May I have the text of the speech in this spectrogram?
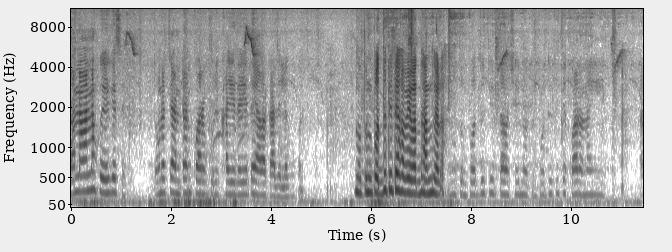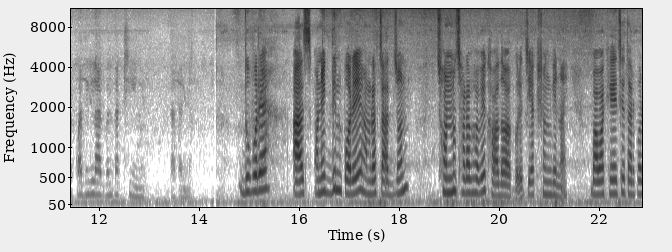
রান্না বান্না হয়ে গেছে। তোমরা চান টান করো করে খাইয়ে দাইয়ে তাই আবার কাজে লাগবো। নতুন পদ্ধতিতে হবে এবার ধান ঝাড়া। নতুন পদ্ধতিটাও সেই নতুন পদ্ধতিতে করো নাই। আর কদিন লাগবেন তা ঠিক তাড়াতাড়ি না। দুপুরে আজ অনেক দিন পরে আমরা চারজন ছন্ন ছাড়াভাবে খাওয়া দাওয়া করেছি একসঙ্গে নয়। বাবা খেয়েছে তারপর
